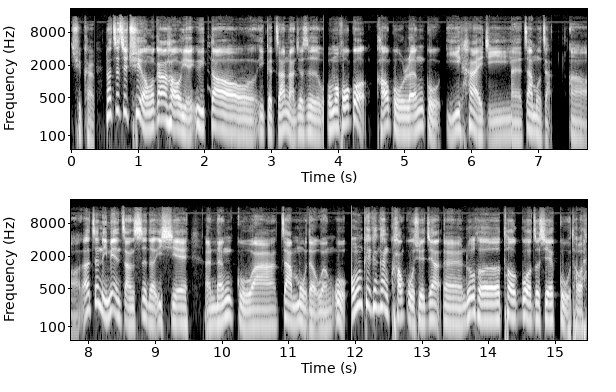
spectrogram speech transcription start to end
去看。那这次去哦，我刚好也遇到一个展览，就是我们活过考古人骨遗骸及呃葬墓展。哦，那这里面展示的一些呃人骨啊、战墓的文物，我们可以看看考古学家呃如何透过这些骨头来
